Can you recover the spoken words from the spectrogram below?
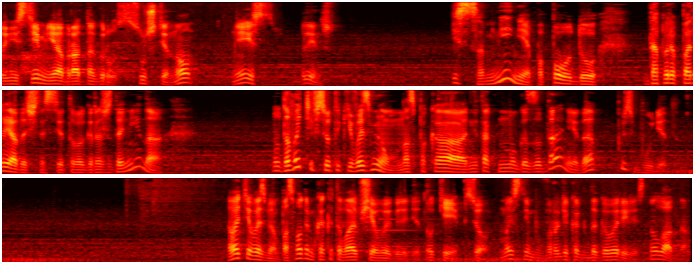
принести мне обратно груз. Слушайте, но у меня есть, блин, есть сомнения по поводу добропорядочности этого гражданина. Ну, давайте все-таки возьмем. У нас пока не так много заданий, да? Пусть будет. Давайте возьмем, посмотрим, как это вообще выглядит. Окей, все, мы с ним вроде как договорились. Ну ладно.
